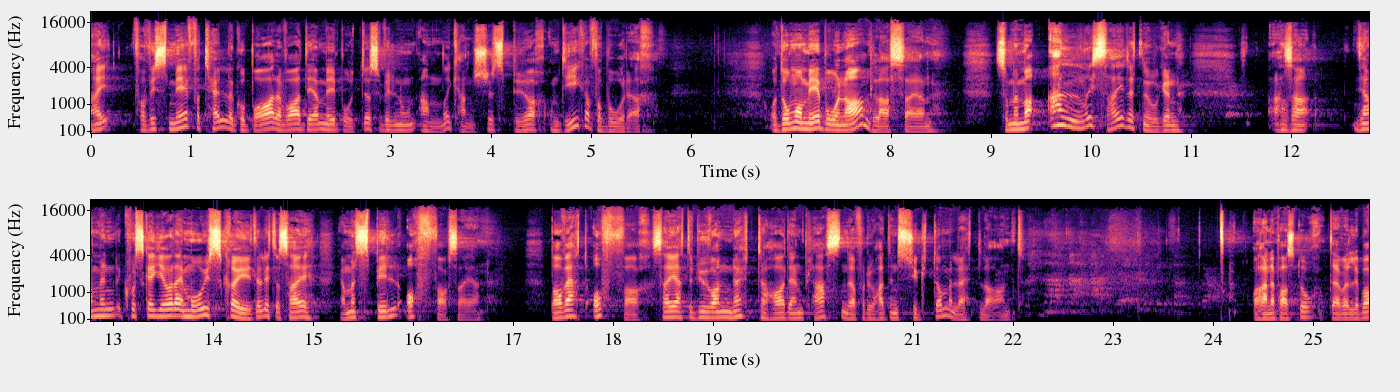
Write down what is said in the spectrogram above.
Nei, for hvis vi forteller hvor bra det var der vi bodde, så vil noen andre kanskje spørre om de kan få bo der. Og da må vi bo en annen plass, sier han. Så vi må aldri si det til noen. Han sa, ja, men hvordan skal jeg gjøre det? Jeg må jo skryte litt og si ja, men spill offer, sier han. Bare vært offer. Si at du var nødt til å ha den plassen der for du hadde en sykdom eller et eller annet. Og han er pastor. Det er veldig bra.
